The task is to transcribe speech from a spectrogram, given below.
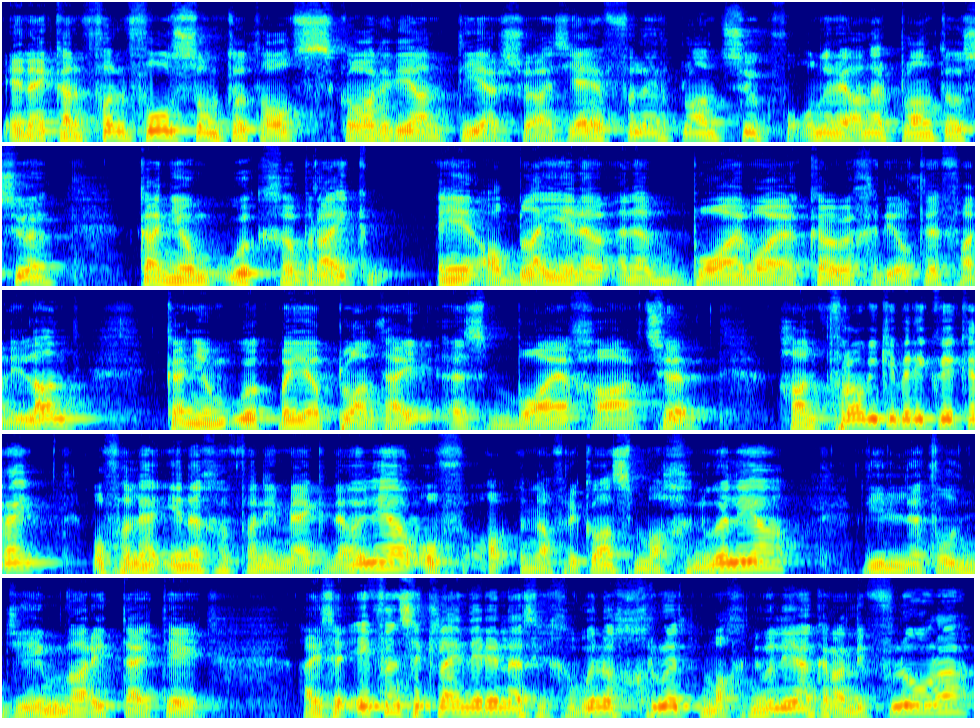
en hy kan van volson tot half skaduwee hanteer. So as jy 'n fillerplant soek vir onder die ander plante of so, kan jy hom ook gebruik en al bly jy nou in 'n baie baie koue gedeelte van die land, kan jy hom ook by jou plant. Hy is baie gehard. So gaan vra 'n bietjie by die kwekery of hulle enige van die magnolia of in Afrikaans magnolia, die little gem variëteit het. Hy's 'n effense kleiner een as die gewone groot Magnolia grandiflora,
